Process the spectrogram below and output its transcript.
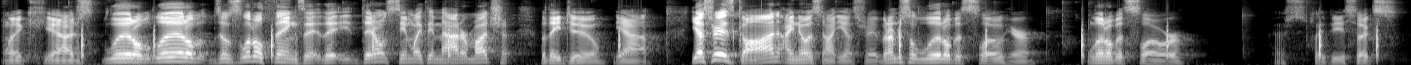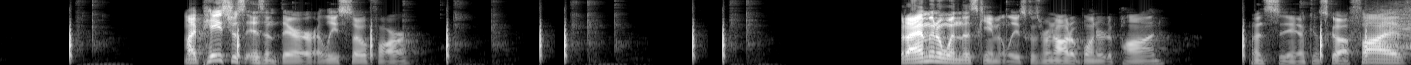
Like, yeah, just little, little, those little things. They, they, they don't seem like they matter much, but they do. Yeah. Yesterday is gone. I know it's not yesterday, but I'm just a little bit slow here. A little bit slower. Let's just play b6. My pace just isn't there, at least so far. But I am going to win this game at least because Renato blundered a pawn. Let's see. Okay, let's go f5.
